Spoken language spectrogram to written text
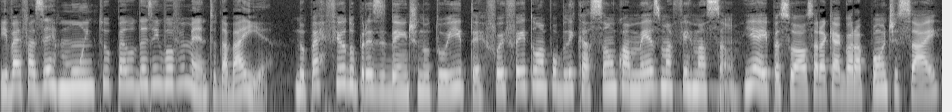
e vai fazer muito pelo desenvolvimento da Bahia. No perfil do presidente no Twitter foi feita uma publicação com a mesma afirmação. E aí, pessoal, será que agora a ponte sai?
